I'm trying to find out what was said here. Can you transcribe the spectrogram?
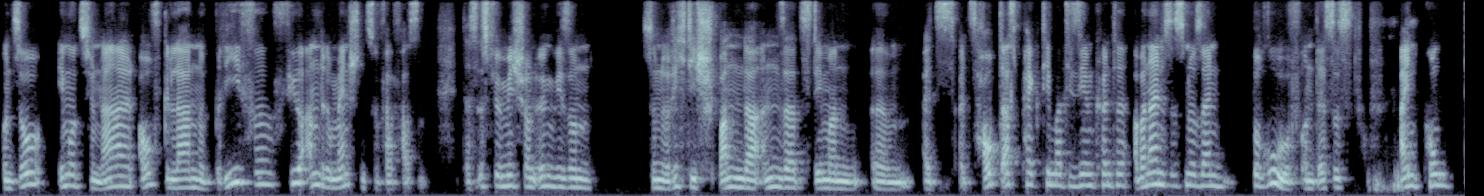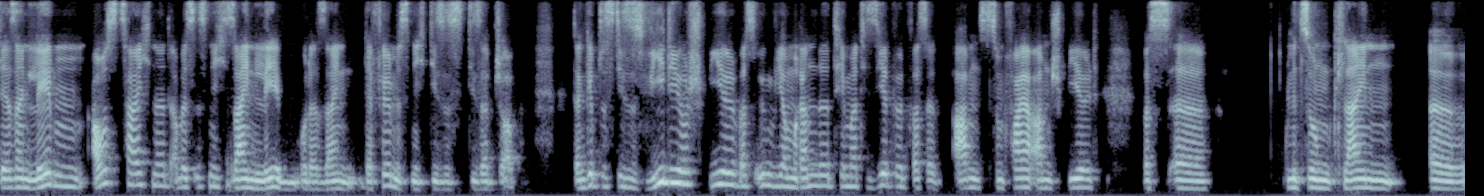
und so emotional aufgeladene Briefe für andere Menschen zu verfassen. Das ist für mich schon irgendwie so ein, so ein richtig spannender Ansatz, den man ähm, als, als Hauptaspekt thematisieren könnte. Aber nein, es ist nur sein Beruf und es ist ein Punkt, der sein Leben auszeichnet, aber es ist nicht sein Leben oder sein, der Film ist nicht dieses, dieser Job. Dann gibt es dieses Videospiel, was irgendwie am Rande thematisiert wird, was er abends zum Feierabend spielt, was äh, mit so einem kleinen äh,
